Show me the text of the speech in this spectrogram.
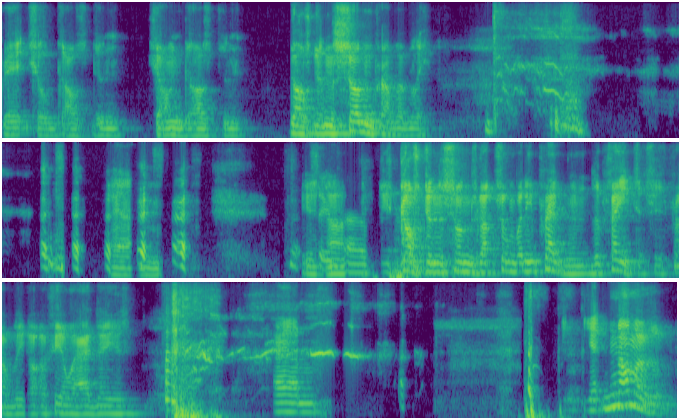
Rachel Gosden, John Gosden, Gosden's son, probably. um, you know, Gosden's son's got somebody pregnant, the fetus has probably got a few ideas. um, yet none of them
